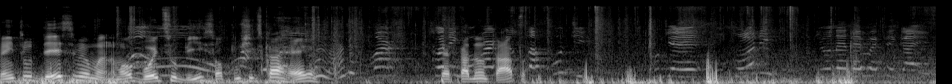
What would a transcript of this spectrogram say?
Vento desse, meu mano. Mal boi de subir, só puxa e descarrega. Quer ficar dando tapa? Tá fudido. Porque o Tony e o Nenê vai pegar ele,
